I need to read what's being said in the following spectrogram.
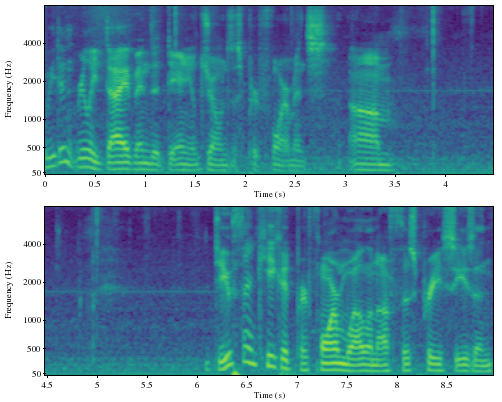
we didn't really dive into Daniel Jones's performance. Um, do you think he could perform well enough this preseason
